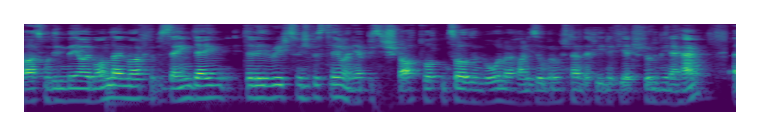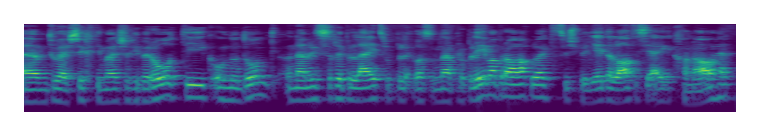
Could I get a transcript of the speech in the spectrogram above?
Klar, es kommt immer mehr im Online-Markt, aber Same-Day-Delivery ist zum Beispiel das Thema. Wenn ich etwas in der Stadt und soll dann wohnen, kann ich so unter Umständen in einer Viertelstunde meine Hänge. Ähm, du hast sicher die menschliche Beratung und, und, und. Und dann haben wir uns ein bisschen überlegt, was wir ein Problem aber angeschaut, zum Beispiel jeder Laden seinen eigenen Kanal hat.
